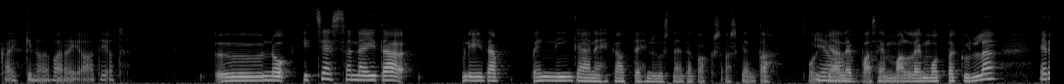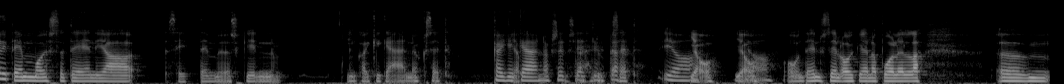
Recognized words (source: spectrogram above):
kaikki nuo variaatiot. Öö, no itse asiassa näitä, niitä en niinkään ehkä ole tehnyt just näitä kaksi askelta oikealle Joo. vasemmalle, mutta kyllä eri temmoissa teen ja sitten myöskin kaikki käännökset. Kaikki Ja käännökset teet Joo, joo. joo. Olen tehnyt siellä oikealla puolella. Öm,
